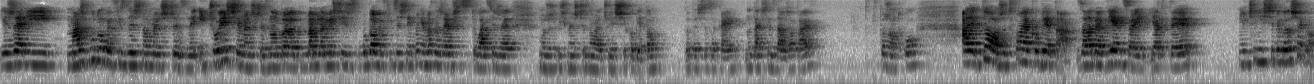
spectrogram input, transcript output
Jeżeli masz budowę fizyczną mężczyzny i czujesz się mężczyzną, to mam na myśli z budowy fizycznej, ponieważ zdarzają się sytuacje, że możesz być mężczyzną, ale czujesz się kobietą. To też jest ok. No tak się zdarza, tak? W porządku. Ale to, że Twoja kobieta zarabia więcej jak Ty, nie czyni z Ciebie gorszego.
